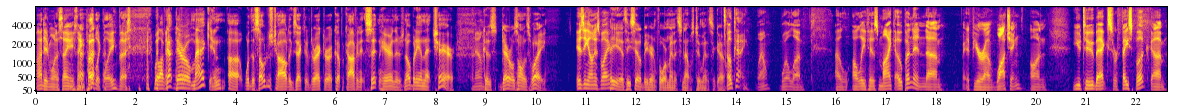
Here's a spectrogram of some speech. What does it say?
I didn't want to say anything publicly, but well, I've got Daryl Mackin uh, with the Soldier's Child, executive director, a cup of coffee, and it's sitting here, and there's nobody in that chair because Daryl's on his way. is he on his way? He is. He said he'll be here in four minutes, and that was two minutes ago. Okay. Well, we'll. Um, I'll, I'll leave his mic open, and um, if you're uh, watching on YouTube, X, or Facebook, um,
